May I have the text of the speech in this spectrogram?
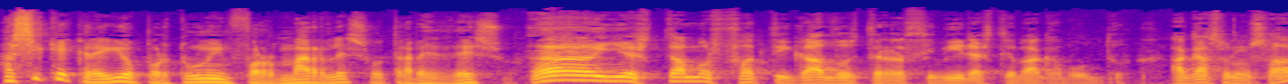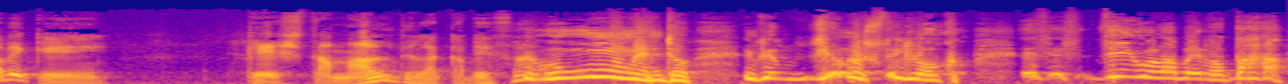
Así que creí oportuno informarles otra vez de eso. Ay, estamos fatigados de recibir a este vagabundo. ¿Acaso no sabe que... que está mal de la cabeza? Un momento. Yo, no estoy loco. Digo la verdad.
